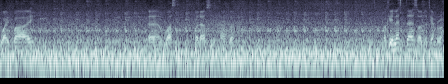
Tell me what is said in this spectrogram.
Wi-Fi and what, what else it have uh? okay let's test on the camera.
